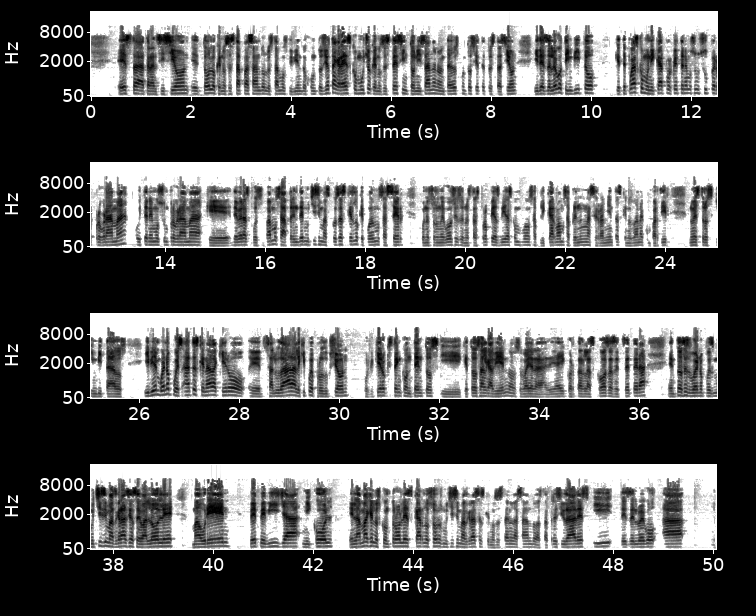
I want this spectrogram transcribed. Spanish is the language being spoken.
esta transición, eh, todo lo que nos está pasando lo estamos viviendo juntos. Yo te agradezco mucho que nos estés sintonizando en 92.7 tu estación y desde luego te invito que te puedas comunicar porque hoy tenemos un súper programa, hoy tenemos un programa que de veras pues vamos a aprender muchísimas cosas, qué es lo que podemos hacer con nuestros negocios, en nuestras propias vidas, cómo podemos aplicar, vamos a aprender unas herramientas que nos van a compartir nuestros invitados. Y bien, bueno, pues antes que nada quiero eh, saludar al equipo de producción, porque quiero que estén contentos y que todo salga bien, no se vayan a, ahí cortar las cosas, etcétera. Entonces, bueno, pues muchísimas gracias, Evalole, Maureen, Pepe Villa, Nicole, en la magia de los controles, Carlos Soros, muchísimas gracias que nos está enlazando hasta tres ciudades y desde luego a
